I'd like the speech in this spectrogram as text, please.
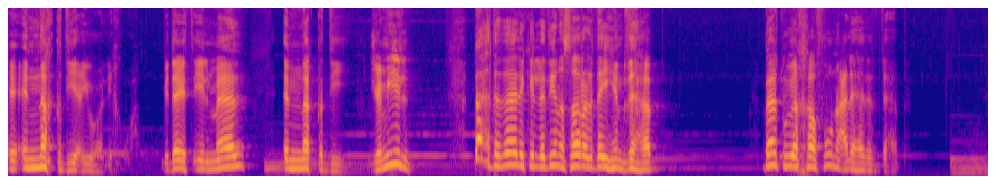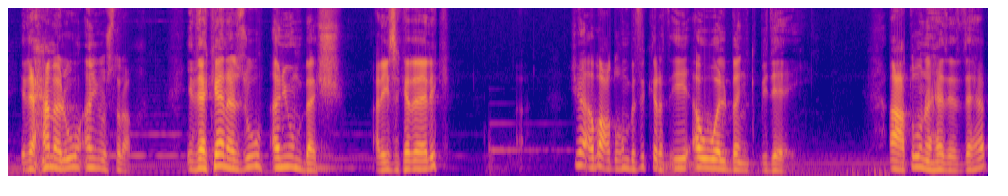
النقدي أيها الإخوة. بداية إيه المال؟ النقدي. جميل. بعد ذلك الذين صار لديهم ذهب باتوا يخافون على هذا الذهب. إذا حملوا أن يسرق إذا كان زو أن ينبش. أليس كذلك؟ جاء بعضهم بفكرة إيه؟ أول بنك بدائي. أعطونا هذا الذهب.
